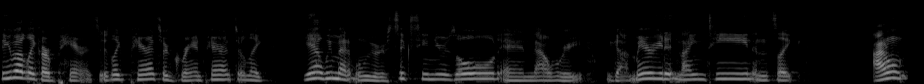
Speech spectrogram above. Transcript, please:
think about like our parents. There's like parents or grandparents. They're like, yeah, we met when we were 16 years old, and now we we got married at 19, and it's like I don't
